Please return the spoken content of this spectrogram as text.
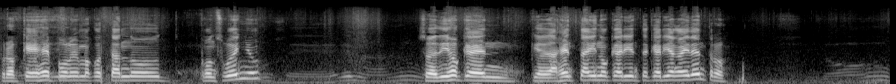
¿Pero qué es el problema con sueño? No sé, hermano. Se dijo que, que la gente ahí no querían, te querían ahí dentro. No,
